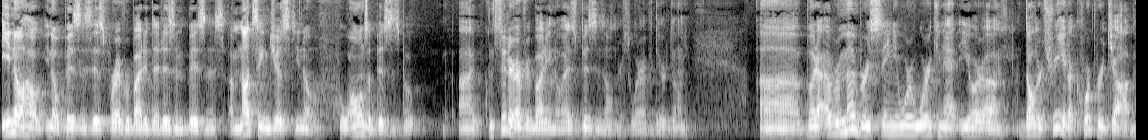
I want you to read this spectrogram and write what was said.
you know how you know business is for everybody that is in business. I'm not saying just you know who owns a business, but I consider everybody you know as business owners, wherever they're doing. Uh, but I remember seeing you were working at your uh, Dollar Tree at a corporate job,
